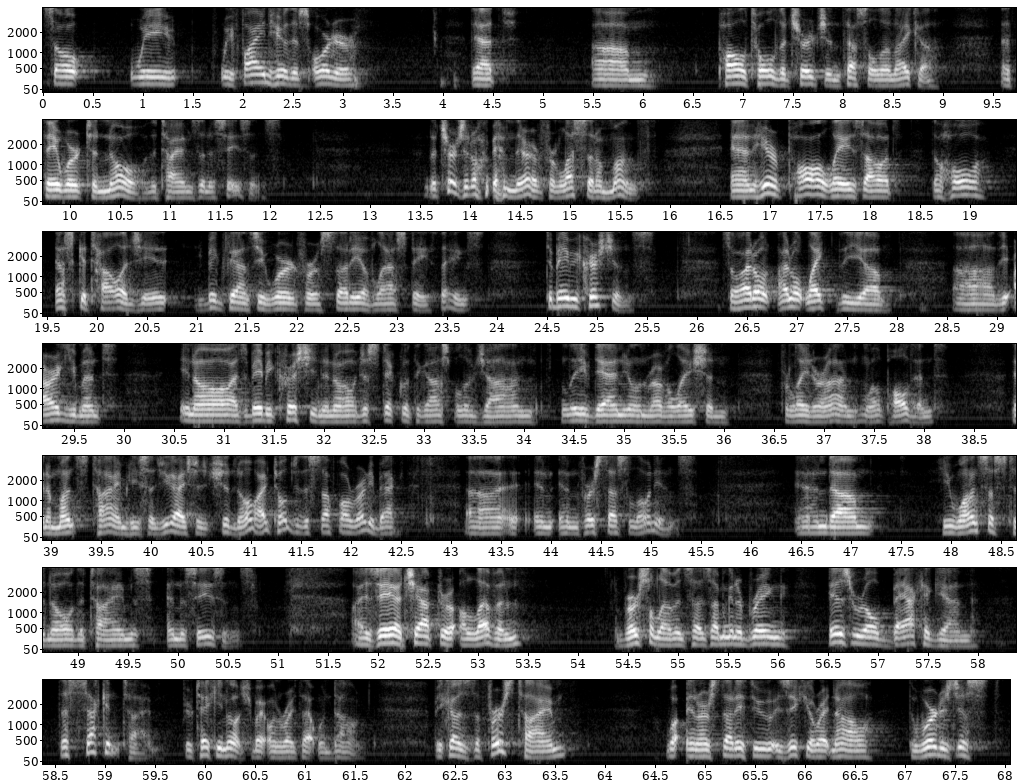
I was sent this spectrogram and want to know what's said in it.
So we, we find here this order that um, Paul told the church in Thessalonica that they were to know the times and the seasons. The church had only been there for less than a month. And here Paul lays out the whole eschatology big fancy word for a study of last day things, to baby Christians. So I don't, I don't like the, uh, uh, the argument, you know, as a baby Christian, you know, just stick with the Gospel of John, leave Daniel and Revelation for later on. Well, Paul didn't. In a month's time, he says, You guys should, should know. I told you this stuff already back uh, in, in 1 Thessalonians. And um, he wants us to know the times and the seasons. Isaiah chapter 11, verse 11 says, I'm going to bring Israel back again the second time. If you're taking notes, you might want to write that one down. Because the first time, in our study through Ezekiel right now, the word is just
